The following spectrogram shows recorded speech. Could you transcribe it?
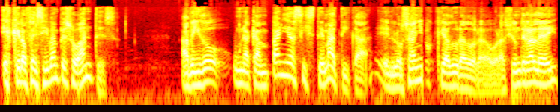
Es que la ofensiva empezó antes. Ha habido una campaña sistemática en los años que ha durado la elaboración de la ley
